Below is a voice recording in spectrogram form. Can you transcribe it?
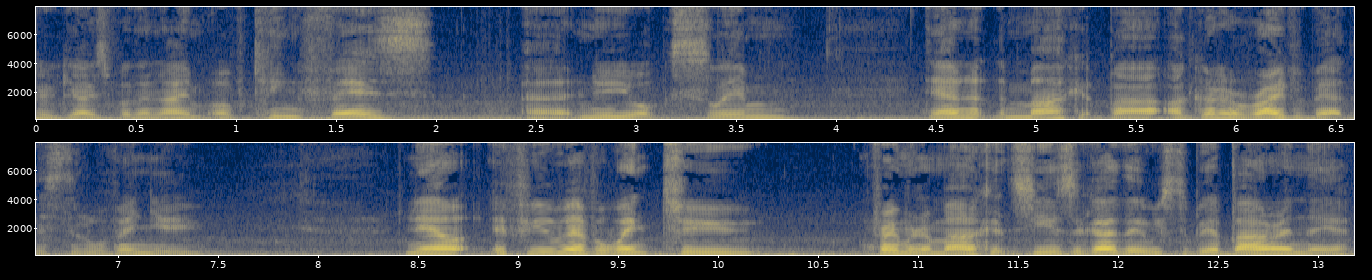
who goes by the name of King Fez, uh, New York Slim, down at the Market Bar. I got a rave about this little venue. Now, if you ever went to Fremantle Markets years ago, there used to be a bar in there,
